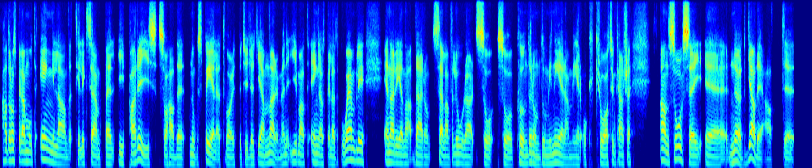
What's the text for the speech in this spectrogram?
hade de spelat mot England till exempel i Paris så hade nog spelet varit betydligt jämnare. Men i och med att England spelade på Wembley, en arena där de sällan förlorar, så, så kunde de dominera mer och Kroatien kanske ansåg sig eh, nödgade att eh,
